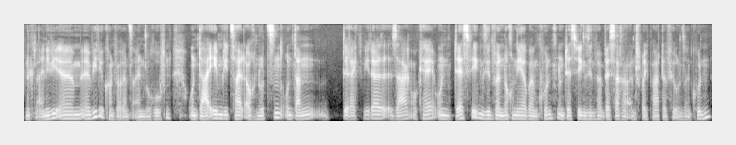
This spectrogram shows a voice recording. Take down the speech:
eine kleine ähm, äh, Videokonferenz einberufen und da eben die Zeit auch nutzen und dann direkt wieder sagen, okay, und deswegen sind wir noch näher beim Kunden und deswegen sind wir ein besserer Ansprechpartner für unseren Kunden.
